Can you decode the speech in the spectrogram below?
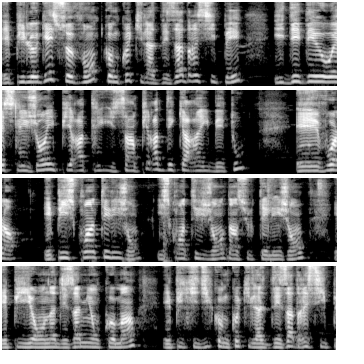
Et puis le gars se vante comme quoi qu'il a des adresses IP, il DDoS les gens, il pirate, les... c'est un pirate des Caraïbes et tout. Et voilà. Et puis il se croit intelligent, il se croit intelligent d'insulter les gens. Et puis on a des amis en commun. Et puis qui dit comme quoi qu'il a des adresses IP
